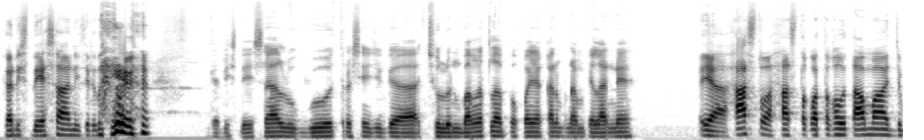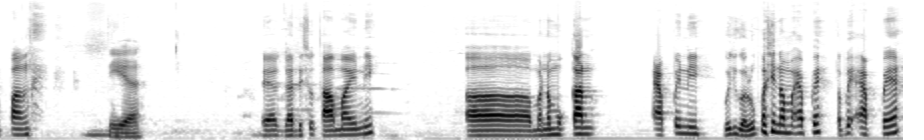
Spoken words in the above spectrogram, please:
gadis desa nih ceritanya. Gadis desa, lugu, terusnya juga culun banget lah pokoknya kan penampilannya. ya khas lah khas tokoh-tokoh utama Jepang. Iya. ya gadis utama ini eh menemukan app ini gue juga lupa sih nama app-nya tapi app-nya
